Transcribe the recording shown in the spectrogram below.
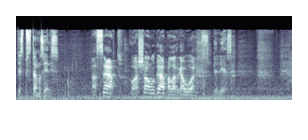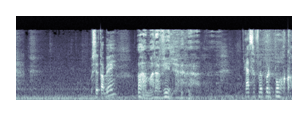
Despistamos eles. Tá certo. Vou achar um lugar para largar o ônibus. Beleza. Você tá bem? Ah, maravilha. Essa foi por pouco.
